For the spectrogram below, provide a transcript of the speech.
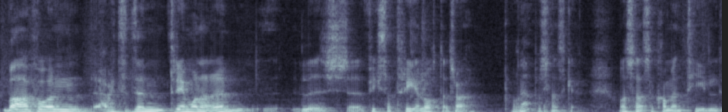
Bara på en, jag vet inte, tre månader fixa tre låtar tror jag. På, Ja. på svenska. Och sen så kom en till.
